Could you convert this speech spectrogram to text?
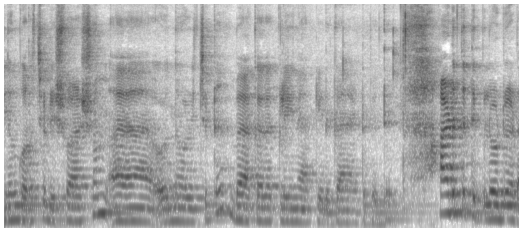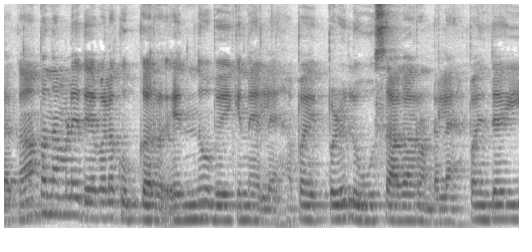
ഇതും കുറച്ച് ഡിഷ് വാഷും ഒന്ന് ഒഴിച്ചിട്ട് ബാക്കൊക്കെ ക്ലീൻ ആക്കി എടുക്കാനായിട്ട് പറ്റും. അടുത്ത ടിപ്പിലോട്ട് കിടക്കാം. അപ്പോൾ നമ്മൾ ഇതേപോലെ കുക്കർ എന്നും ഉപയോഗിക്കുന്നതല്ലേ? അപ്പോൾ എപ്പോഴും ലൂസ് ആകാറുണ്ടല്ലേ? അപ്പോൾ ഇതിന്റെ ഈ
